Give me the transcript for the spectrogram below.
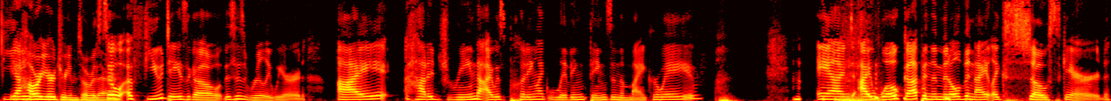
few. Yeah. How are your dreams over there? So a few days ago, this is really weird. I had a dream that I was putting like living things in the microwave. And I woke up in the middle of the night like so scared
